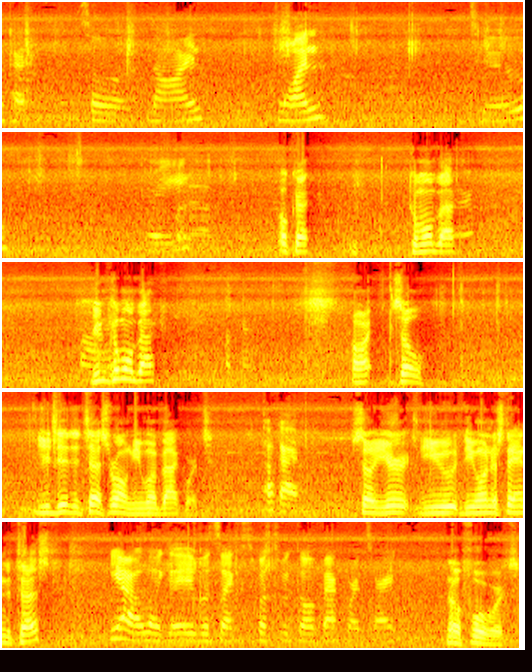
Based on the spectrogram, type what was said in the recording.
Okay. So nine, one, two, three, Okay. Come on back. You can come on back. Okay. All right. So you did the test wrong. You went backwards. Okay. So you're you. Do you understand the test? Yeah, like it was like supposed to go backwards, right? No, forwards.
